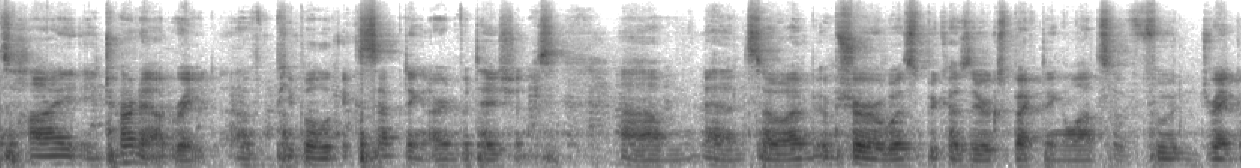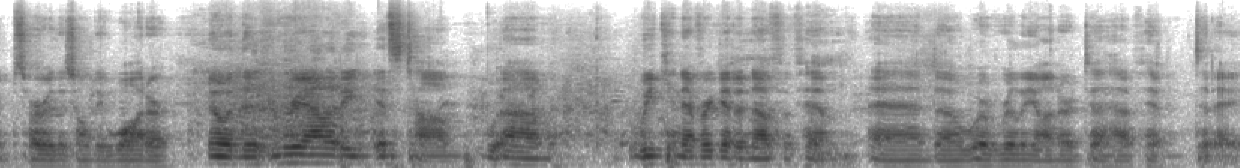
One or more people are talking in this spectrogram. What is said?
As high a turnout rate of people accepting our invitations. Um, and so I'm, I'm sure it was because they were expecting lots of food and drink. I'm sorry, there's only water. No, in, the, in reality, it's Tom. Um, we can never get enough of him, and uh, we're really honored to have him today.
